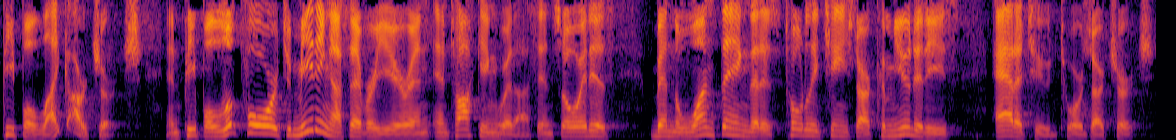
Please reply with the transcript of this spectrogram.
people like our church and people look forward to meeting us every year and, and talking with us. And so it has been the one thing that has totally changed our community's attitude towards our church.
